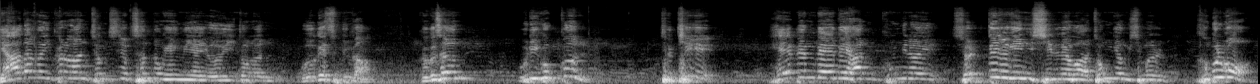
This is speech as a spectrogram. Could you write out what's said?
야당의 그러한 정치적 선동 행위의 의도는 뭐겠습니까? 그것은 우리 국군 특히 해병대에 대한 국민의 절대적인 신뢰와 존경심을 허물고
